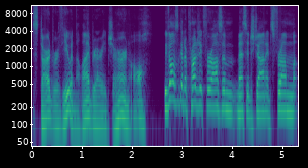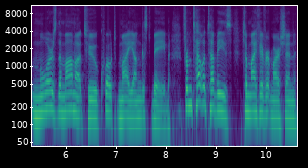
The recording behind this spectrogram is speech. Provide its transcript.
Starred review in the Library Journal. We've also got a Project for Awesome message, John. It's from Moore's the Mama to quote, my youngest babe. From Teletubbies to My Favorite Martian.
